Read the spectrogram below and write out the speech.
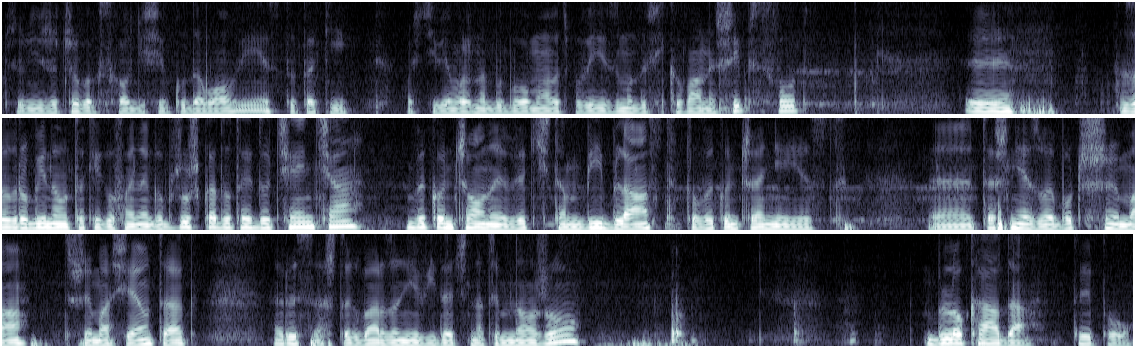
czyli że czubek schodzi się ku dołowi. Jest to taki Właściwie można by było nawet powiedzieć zmodyfikowany ship's food. Yy, z odrobiną takiego fajnego brzuszka do cięcia. Wykończony w jakiś tam B-blast. To wykończenie jest yy, też niezłe, bo trzyma. Trzyma się, tak. Rys aż tak bardzo nie widać na tym nożu. Blokada typu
